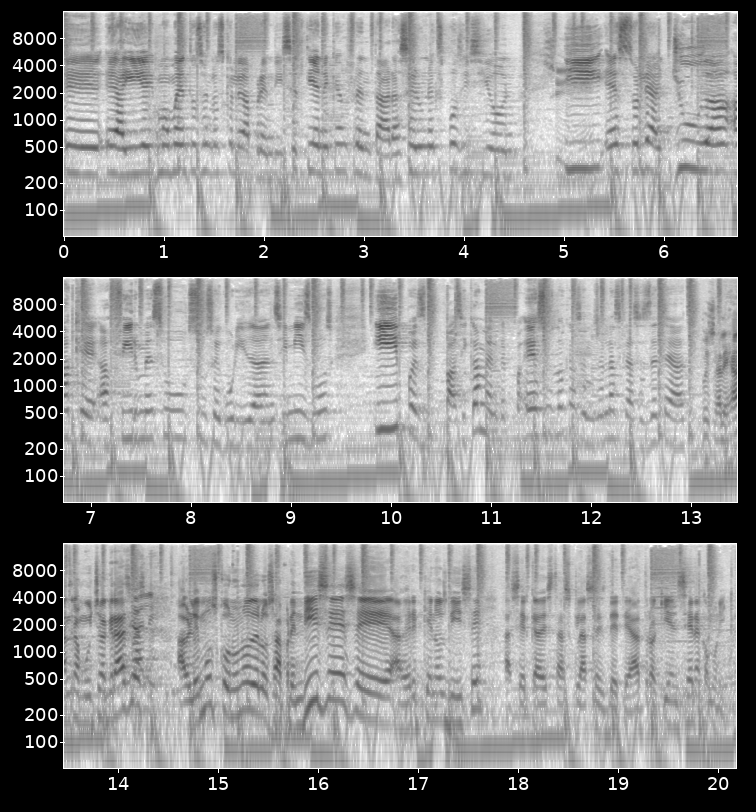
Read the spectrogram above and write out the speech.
Eh, ahí hay momentos en los que el aprendiz se tiene que enfrentar a hacer una exposición y esto le ayuda a que afirme su, su seguridad en sí mismos y pues básicamente eso es lo que hacemos en las clases de teatro. Pues Alejandra, muchas gracias. Hablemos con uno de los aprendices, eh, a ver qué nos dice acerca de estas clases de teatro aquí en Cena Comunica.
